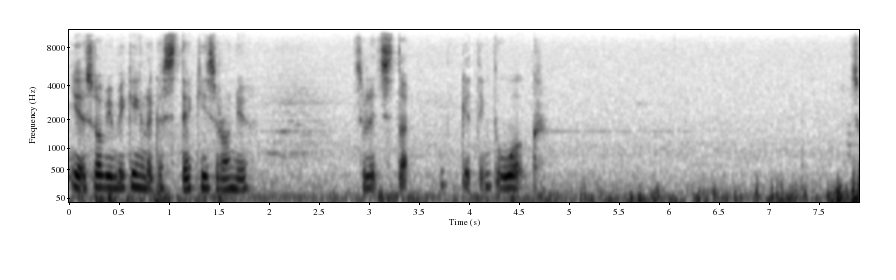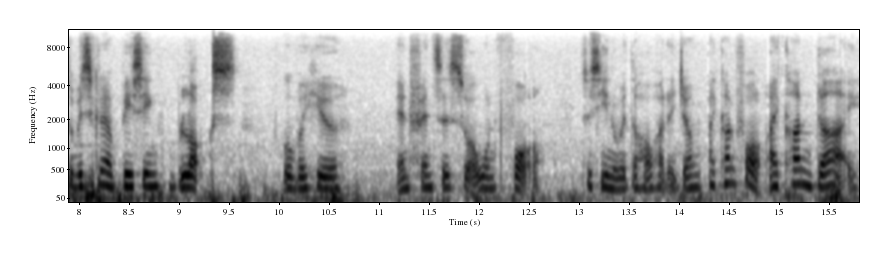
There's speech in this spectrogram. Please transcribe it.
yeah, so I'll be making like a staircase around here. So let's start getting to work. So basically I'm placing blocks over here and fences so I won't fall. To see no matter how hard I jump, I can't fall. I can't die.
